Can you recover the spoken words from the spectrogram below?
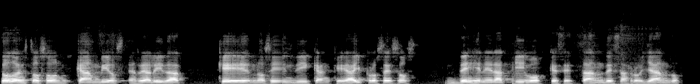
Todos estos son cambios en realidad que nos indican que hay procesos degenerativos que se están desarrollando,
